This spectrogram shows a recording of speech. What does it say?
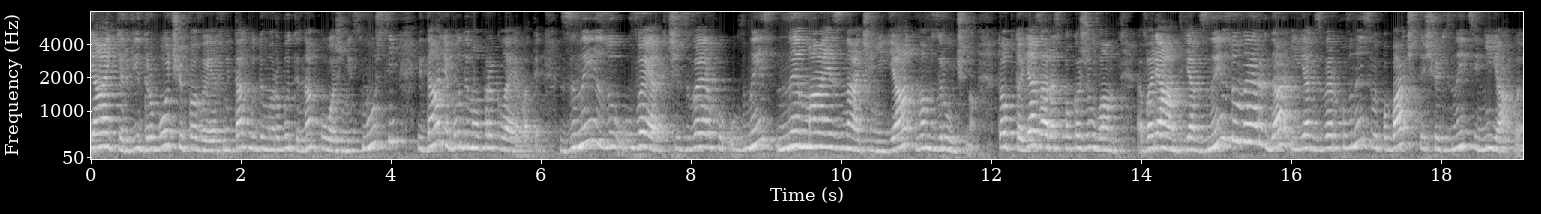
якір від робочої поверхні. Так будемо робити на кожній смужці і далі будемо проклеювати. Знизу уверх чи зверху вниз немає значення, як вам зручно. Тобто я зараз покажу вам варіант як знизу вверх, да, і як зверху вниз, ви побачите, що різниці ніякої.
